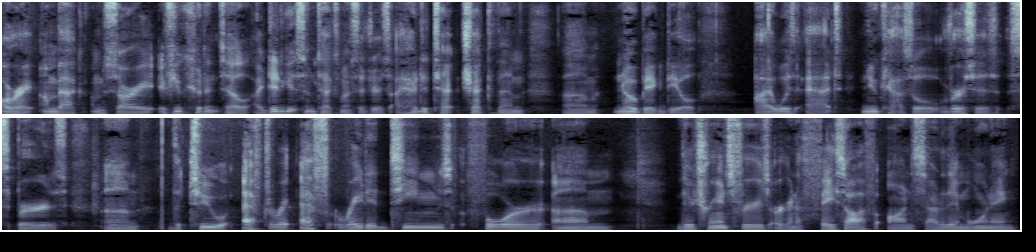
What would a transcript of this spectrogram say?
All right, I'm back. I'm sorry. If you couldn't tell, I did get some text messages. I had to te- check them. Um, no big deal. I was at Newcastle versus Spurs. Um, the two F rated teams for um, their transfers are going to face off on Saturday morning.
